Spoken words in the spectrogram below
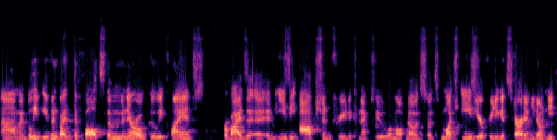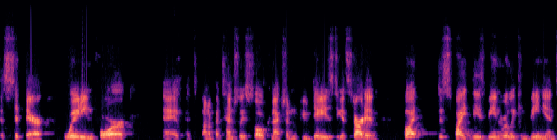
Um, I believe even by default, the Monero GUI client provides a, an easy option for you to connect to remote nodes, so it's much easier for you to get started. You don't need to sit there waiting for a, on a potentially slow connection a few days to get started. But despite these being really convenient,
